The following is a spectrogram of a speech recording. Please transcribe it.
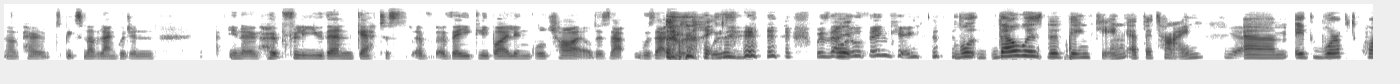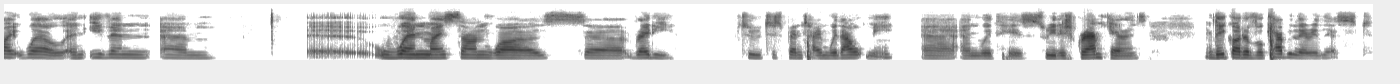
another parent speaks another language, and you know hopefully you then get a, a, a, vaguely bilingual child. Is that was that your, right. was, was, that well, your thinking? Well that was the thinking at the time. Yeah. um it worked quite well. And even um uh, when my son was uh, ready to to spend time without me uh, and with his swedish grandparents they got a vocabulary list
